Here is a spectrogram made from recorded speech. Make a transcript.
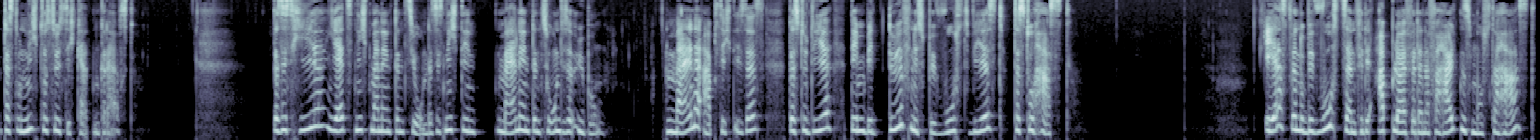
dass du nicht zu Süßigkeiten greifst. Das ist hier jetzt nicht meine Intention. Das ist nicht die, meine Intention dieser Übung. Meine Absicht ist es, dass du dir dem Bedürfnis bewusst wirst, das du hast. Erst wenn du Bewusstsein für die Abläufe deiner Verhaltensmuster hast,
